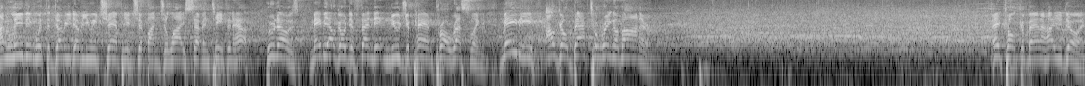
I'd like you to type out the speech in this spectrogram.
I'm leaving with the WWE Championship on July 17th, and hell, who knows? Maybe I'll go defend it in New Japan Pro Wrestling. Maybe I'll go back to Ring of Honor. Hey, Colt Cabana, how you doing?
